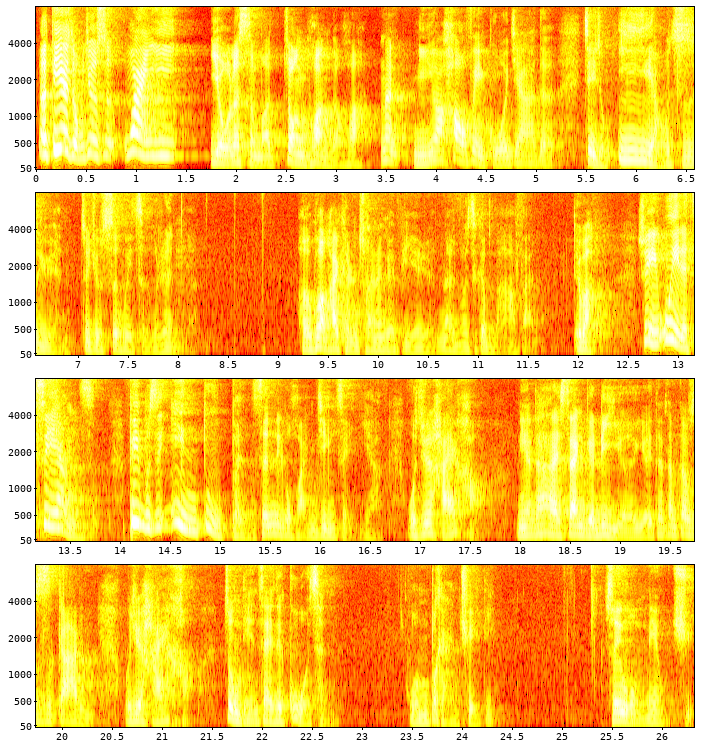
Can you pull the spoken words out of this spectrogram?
那第二种就是万一。有了什么状况的话，那你要耗费国家的这种医疗资源，这就社会责任了。何况还可能传染给别人，那不是更麻烦，对吧？所以为了这样子，并不是印度本身那个环境怎样，我觉得还好。你看，它才三个例而已，他他们倒是吃咖喱，我觉得还好。重点在这过程，我们不敢确定，所以我们没有去。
